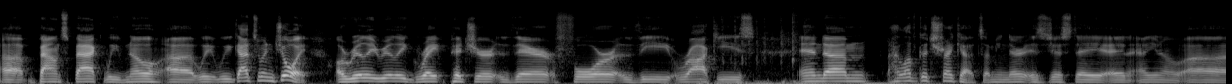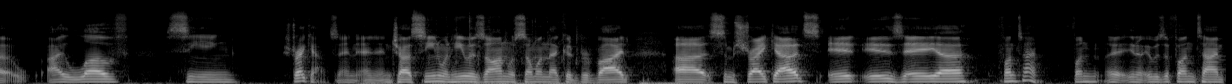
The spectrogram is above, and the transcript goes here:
uh, bounce back. We've no, uh, we we got to enjoy a really really great pitcher there for the Rockies. And um, I love good strikeouts. I mean, there is just a, a, a you know, uh, I love seeing strikeouts. And and and Chacin, when he was on, was someone that could provide uh, some strikeouts. It is a uh, fun time. Fun, uh, you know, it was a fun time.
